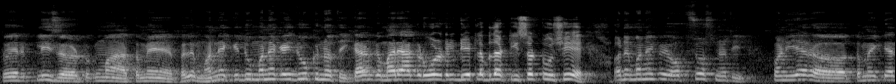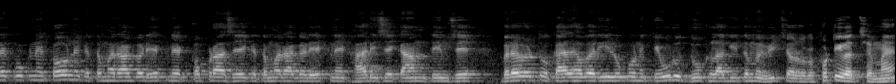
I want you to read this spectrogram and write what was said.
તો યાર પ્લીઝ ટૂંકમાં તમે ભલે મને કીધું, મને કંઈ દુઃખ નથી, કારણ કે મારે આગળ ઓલરેડી એટલા બધા ટી શર્ટો છે અને મને કંઈ અફસોસ નથી. પણ યાર તમે ક્યારેક કોકને કહો ને કે તમારા આગળ એક ને એક કપડાં છે કે તમારા આગળ એક ને એક હાડી છે કામ તેમ છે, બરાબર? તો કાલે હવે એ લોકોને કેવડું દુઃખ લાગી તમે વિચારો કે ખોટી વાત છે મેં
